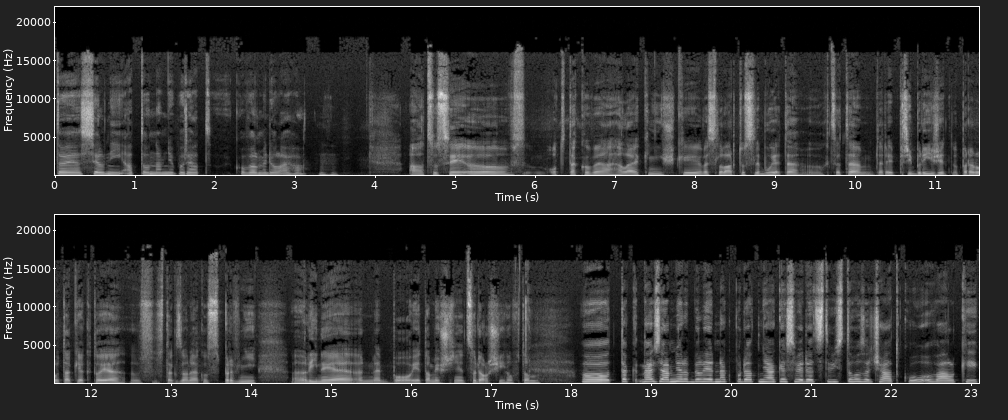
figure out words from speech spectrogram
to je silný a to na mě pořád jako velmi doléhá. Mm-hmm. A co si od takovéhle knížky ve Slovartu slibujete? Chcete tedy přiblížit opravdu tak, jak to je, takzvané jako z první uh, línie, nebo je tam ještě něco dalšího v tom? O, tak náš záměr byl jednak podat nějaké svědectví z toho začátku války,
